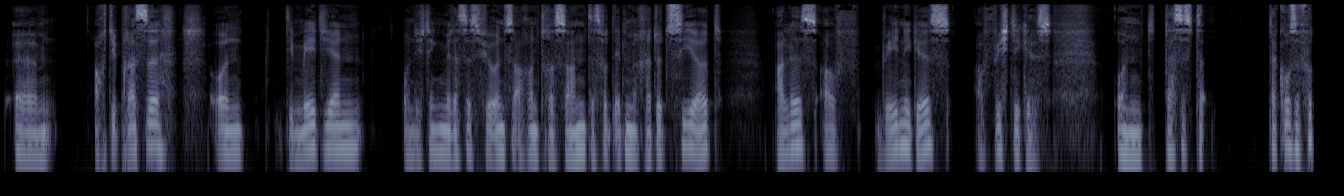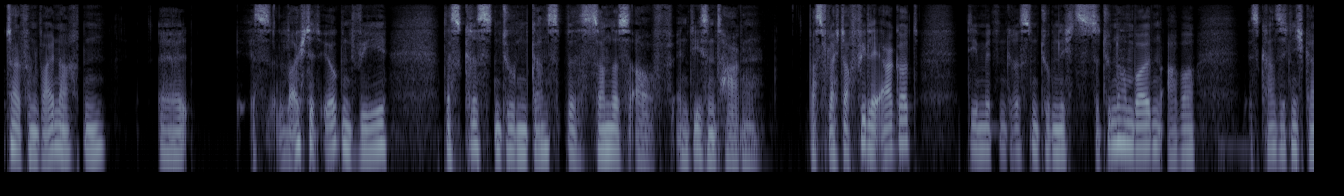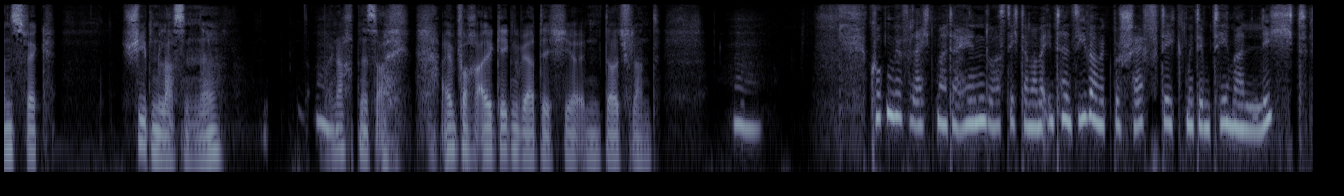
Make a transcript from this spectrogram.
ähm, auch die Presse und die Medien. Und ich denke mir, das ist für uns auch interessant. Das wird eben reduziert, alles auf weniges, auf Wichtiges. Und das ist der, der große Vorteil von Weihnachten. Äh, es leuchtet irgendwie das Christentum ganz besonders auf in diesen Tagen. Was vielleicht auch viele ärgert, die mit dem Christentum nichts zu tun haben wollten, aber es kann sich nicht ganz wegschieben lassen. Ne? Hm. Weihnachten ist all, einfach allgegenwärtig hier in Deutschland. Hm. Gucken wir vielleicht mal dahin. Du hast dich da mal intensiver mit beschäftigt, mit dem Thema Licht.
